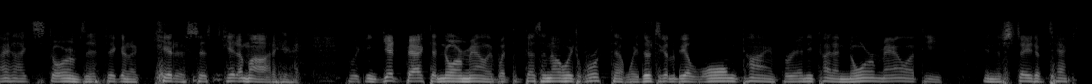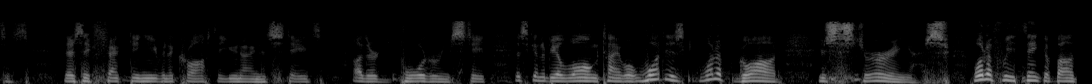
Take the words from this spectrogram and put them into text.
I like storms if they're going to kid us, just get them out of here we can get back to normality, but it doesn't always work that way. There's going to be a long time for any kind of normality in the state of Texas. That's affecting even across the United States, other bordering states. It's going to be a long time. Well, what is what if God is stirring us? What if we think about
